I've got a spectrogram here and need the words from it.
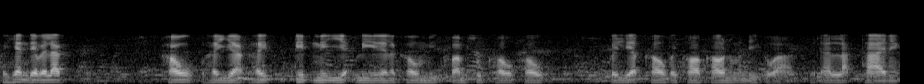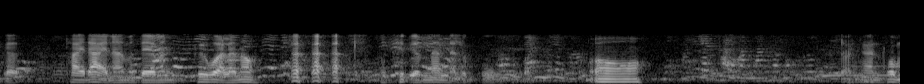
ก็เช่นเดียวเวลาเขาให้อยากให้ติดนี่อยากดีเนี่ยแล้วเขามีความสุขเขาเขาไปเรียกเขาไปขอเขานะมันดีกว่า เวลาหลักทายเนี่ยก็ทายได้นะ มันแต่มันคือว่าแล้วเนาะผม คิดแบบนั้นนะหลวงปู่อ๋อจากงานผม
